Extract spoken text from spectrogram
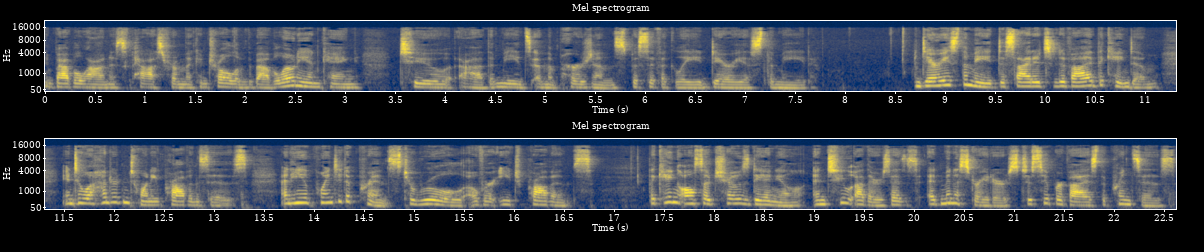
Babylon, has passed from the control of the Babylonian king to uh, the Medes and the Persians, specifically Darius the Mede. Darius the Mede decided to divide the kingdom into 120 provinces, and he appointed a prince to rule over each province. The king also chose Daniel and two others as administrators to supervise the princes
